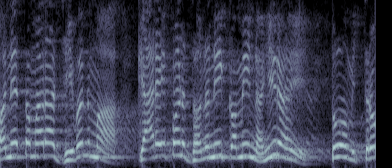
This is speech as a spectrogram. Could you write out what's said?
અને તમારા જીવનમાં ક્યારેય પણ ધનની કમી નહીં રહે. તો મિત્રો,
